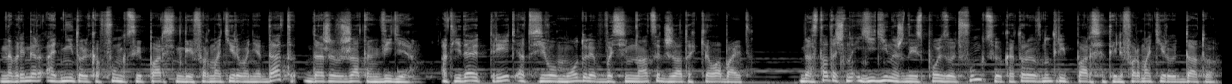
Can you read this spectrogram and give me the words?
Например, одни только функции парсинга и форматирования дат, даже в сжатом виде, отъедают треть от всего модуля в 18 сжатых килобайт. Достаточно единожды использовать функцию, которая внутри парсит или форматирует дату.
